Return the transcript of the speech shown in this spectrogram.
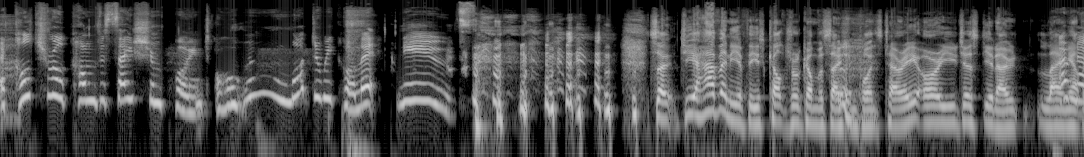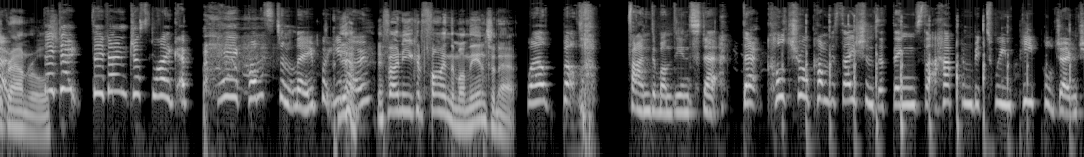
a cultural conversation point, or mm, what do we call it? News. So, do you have any of these cultural conversation points, Terry, or are you just, you know, laying Oh, out the ground rules? They don't. They don't just like appear constantly, but you yeah, know, if only you could find them on the internet. Well, but find them on the internet. They're cultural conversations are things that happen between people, James.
